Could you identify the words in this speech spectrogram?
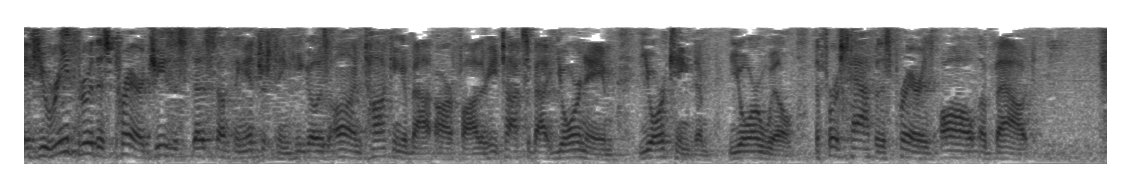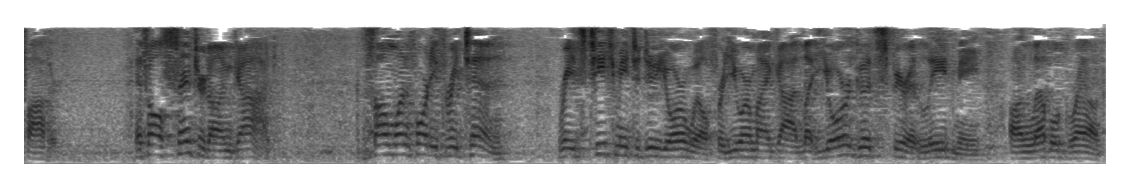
If you read through this prayer, Jesus does something interesting. He goes on talking about our Father. He talks about your name, your kingdom, your will. The first half of this prayer is all about Father. It's all centered on God. Psalm 143:10 reads, "Teach me to do your will, for you are my God. Let your good spirit lead me on level ground."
